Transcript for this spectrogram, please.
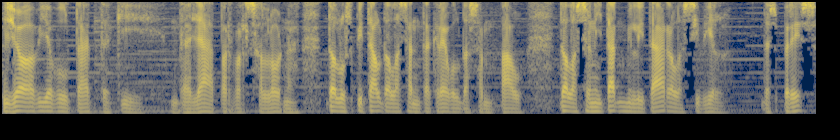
Jo havia voltat d'aquí, d'allà per Barcelona, de l'Hospital de la Santa Creu al de Sant Pau, de la sanitat militar a la civil. Després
